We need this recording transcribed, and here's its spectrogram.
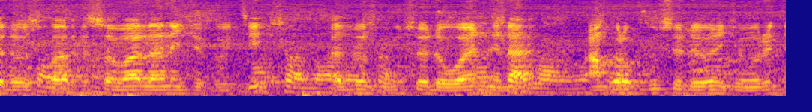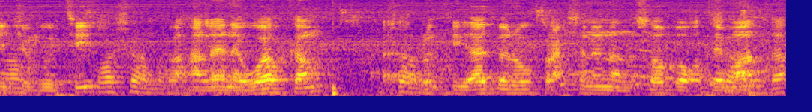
wasaaradda somalilan jabuuti aad baan kugu soo dhawaaneynaa waxaan kaloo kugu soo dhaweynay jamhuuriyadda jabuuti waxaan leenahay welcome runtii aad baan ugu faraxsanay inaad soo booqatay maanta.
